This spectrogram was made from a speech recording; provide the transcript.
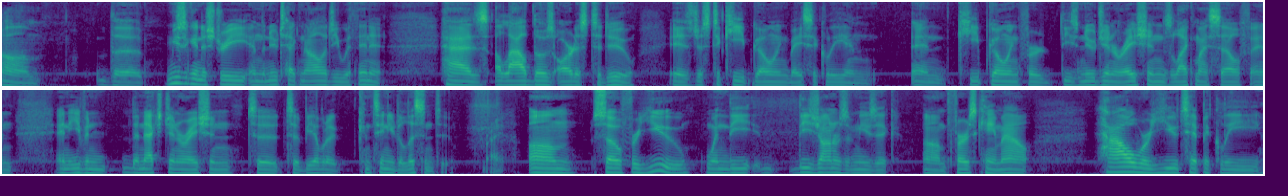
um, the music industry and the new technology within it has allowed those artists to do is just to keep going basically and and keep going for these new generations like myself and and even the next generation to to be able to continue to listen to. Right. Um, so for you, when the these genres of music um, first came out, how were you typically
